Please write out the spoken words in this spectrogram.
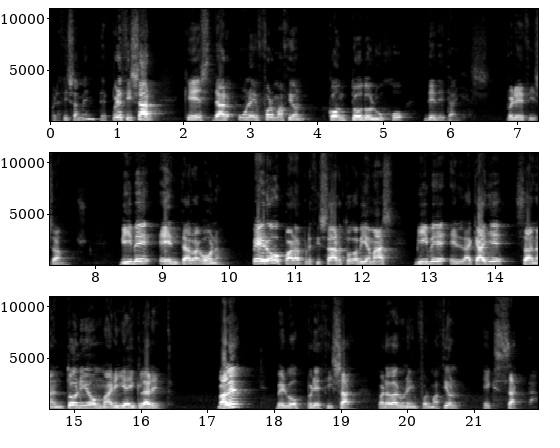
precisamente, precisar, que es dar una información con todo lujo de detalles. Precisamos. Vive en Tarragona, pero para precisar todavía más, vive en la calle San Antonio, María y Claret. ¿Vale? Verbo precisar, para dar una información exacta,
